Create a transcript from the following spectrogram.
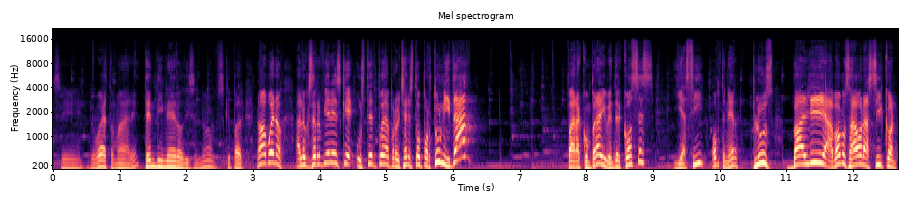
Sí, lo voy a tomar, ¿eh? Ten dinero, dicen. No, pues qué padre. No, bueno, a lo que se refiere es que usted puede aprovechar esta oportunidad para comprar y vender cosas y así obtener plusvalía. Vamos ahora sí con,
